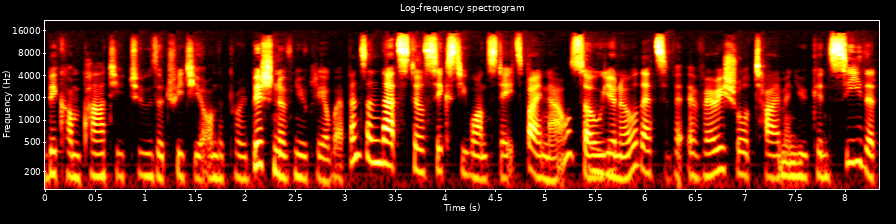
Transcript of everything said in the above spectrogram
become party to the Treaty on the Prohibition of Nuclear Weapons, and that's still 61 states by now. So, Mm-hmm. you know, that's a very short time, and you can see that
